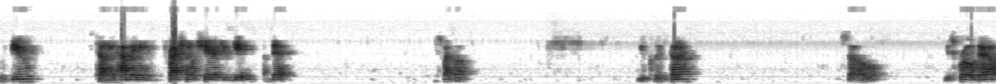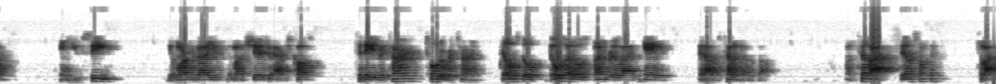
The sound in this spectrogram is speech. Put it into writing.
Review, telling you how many fractional shares you get of that. You swipe up. You click done. So you scroll down and you see your market value, the amount of shares, your average cost, today's return, total return. Those, those, those are those unrealized gains that I was telling you about. Until I sell something, until I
